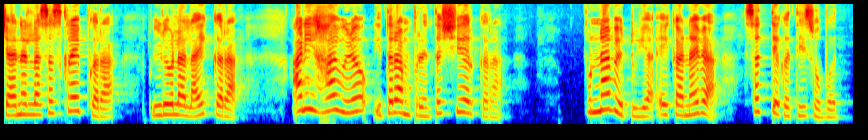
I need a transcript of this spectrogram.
चॅनलला सबस्क्राईब करा व्हिडिओला लाईक करा आणि हा व्हिडिओ इतरांपर्यंत शेअर करा. पुन्हा भेटूया एका नव्या सत्यकथेसोबत.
